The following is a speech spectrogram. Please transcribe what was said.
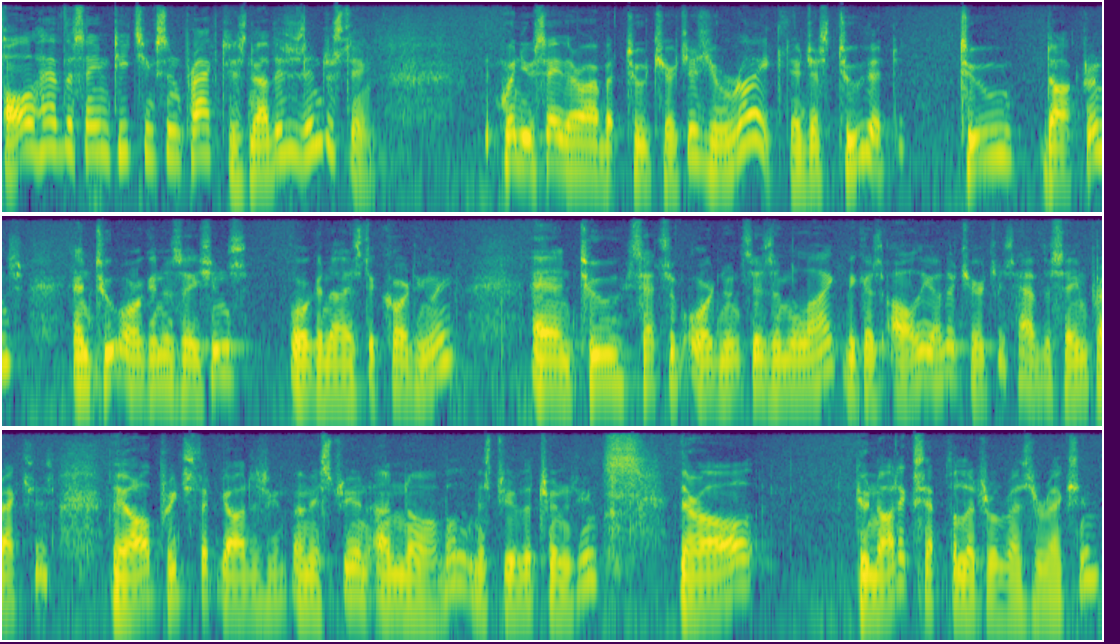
All have the same teachings and practice. Now, this is interesting. When you say there are but two churches, you're right. They're just two that two doctrines and two organizations organized accordingly, and two sets of ordinances and the like, because all the other churches have the same practices. They all preach that God is a mystery and unknowable, mystery of the Trinity. They're all do not accept the literal resurrection.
